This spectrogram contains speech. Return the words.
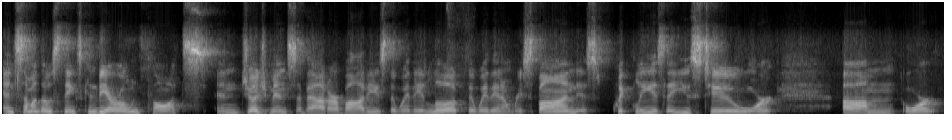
And some of those things can be our own thoughts and judgments about our bodies, the way they look, the way they don't respond as quickly as they used to, or um, or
